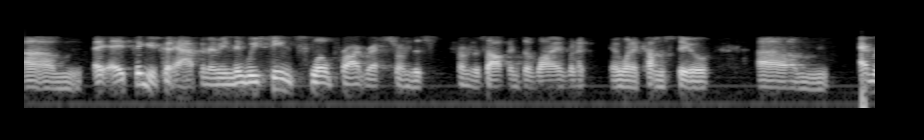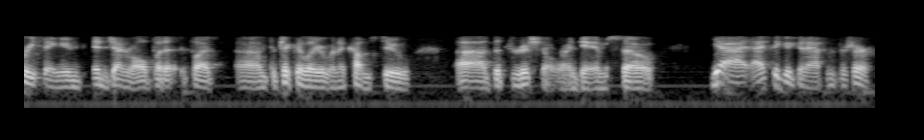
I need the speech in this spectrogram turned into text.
Um, I, I think it could happen. I mean, we've seen slow progress from this from this offensive line when it when it comes to um, everything in, in general, but but um, particularly when it comes to uh, the traditional run game. So yeah, I, I think it can happen for sure.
